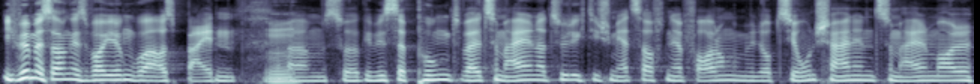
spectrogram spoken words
Ich würde mal sagen, es war irgendwo aus beiden mhm. ähm, so ein gewisser Punkt, weil zum einen natürlich die schmerzhaften Erfahrungen mit Optionsscheinen, zum einen mal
